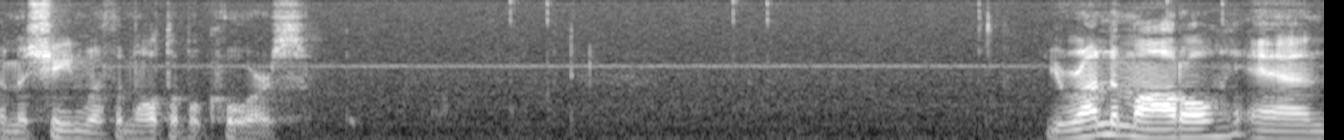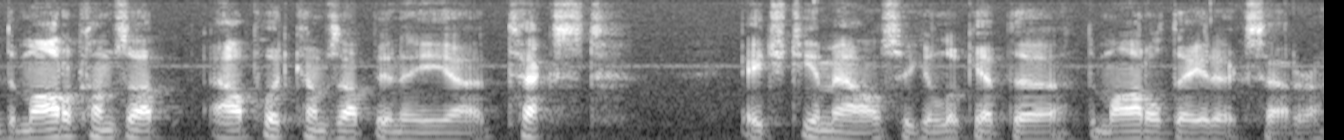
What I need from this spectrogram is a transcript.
a machine with a multiple cores. You run the model, and the model comes up, output comes up in a uh, text HTML, so you can look at the, the model data, etc.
